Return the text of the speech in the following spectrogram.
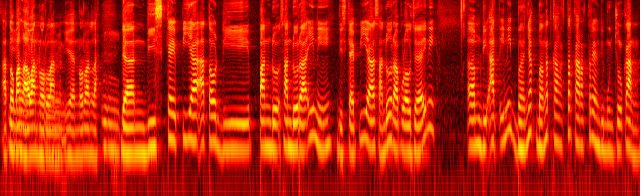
atau Iya, pahlawan Norlan, Norlan, ya Norlan lah. Mm-mm. Dan di Skypia atau di Pando Sandora ini, di Skypia, Sandora, Pulau Jaya ini em, di art ini banyak banget karakter-karakter yang dimunculkan.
